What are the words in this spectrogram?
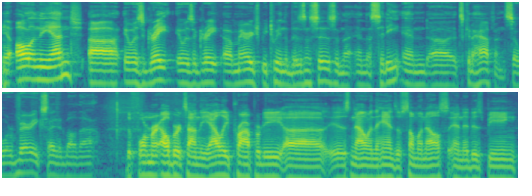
yeah, all in the end, uh, it was a great. It was a great uh, marriage between the businesses and the and the city, and uh, it's going to happen. So we're very excited about that. The former Alberts on the Alley property uh, is now in the hands of someone else, and it is being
